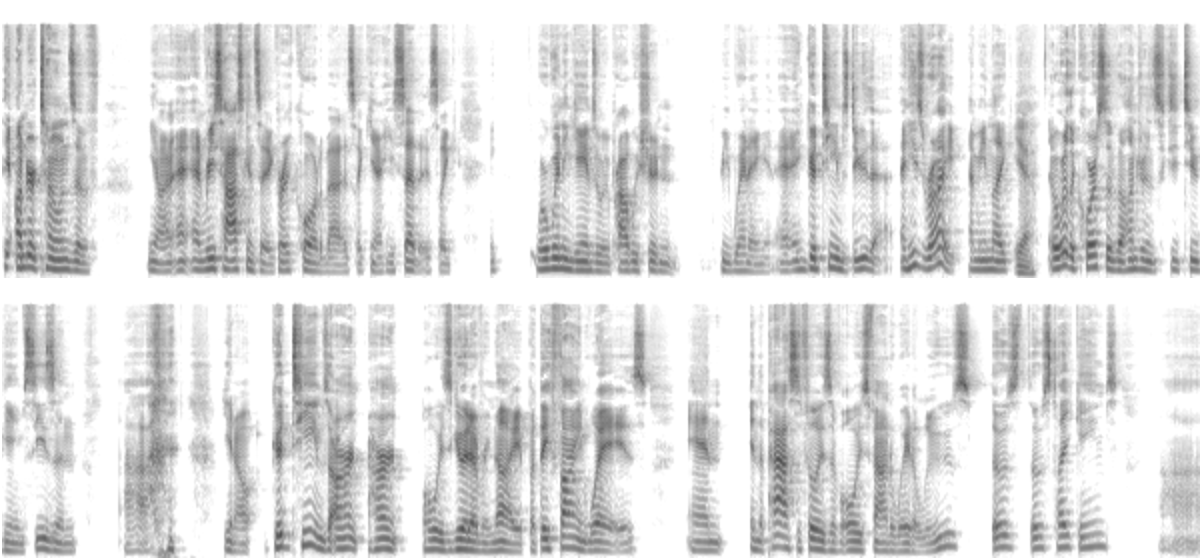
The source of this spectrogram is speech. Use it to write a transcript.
the undertones of you know, and, and Rhys Hoskins said a great quote about it. It's like, you know, he said it's like we're winning games that we probably shouldn't be winning, and, and good teams do that. And he's right. I mean, like, yeah, over the course of a 162 game season, uh, you know, good teams aren't aren't always good every night, but they find ways. And in the past, the Phillies have always found a way to lose those those tight games. Uh,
